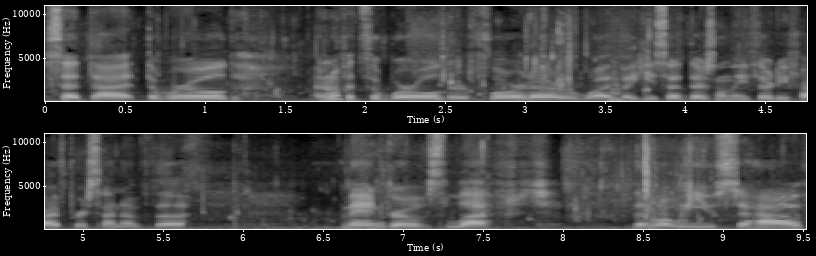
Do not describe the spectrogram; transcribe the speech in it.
said that the world, I don't know if it's the world or Florida or what, but he said there's only 35% of the mangroves left than what we used to have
